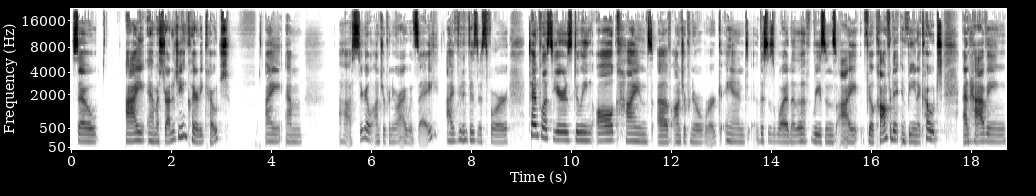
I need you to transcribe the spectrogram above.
So, I am a strategy and clarity coach. I am a serial entrepreneur, I would say. I've been in business for 10 plus years doing all kinds of entrepreneur work. And this is one of the reasons I feel confident in being a coach and having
